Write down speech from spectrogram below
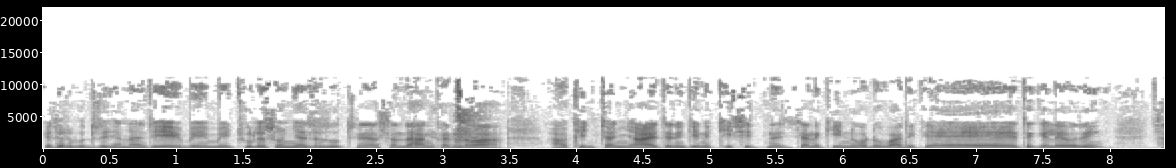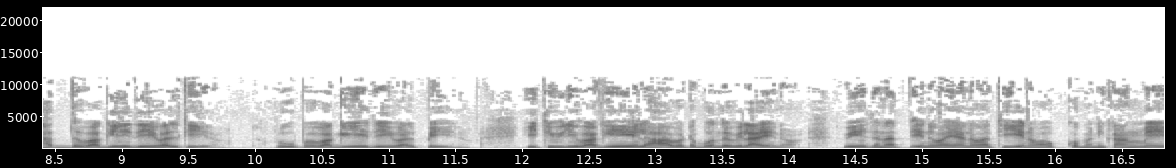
ඒතර බුදුරජාණන්සේ මේ මේ චුලසුඤ්ඤ සූත්‍රයෙන් සඳහන් කරනවා අකින්චඤ්ඤායතන කියන කිසිත් නැති තැනක ඉන්නකොට වරික ඈත කෙලවරින් සද්ද වගේ දේවල් තියෙනවා. රූප වගේ දේවල් පේනවා. හිතවිලි වගේ ලාවට බොඳ වෙලා එනවා. වේදනත් එනවා යනවා තියෙනවා ඔක්කොම නිකන් මේ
